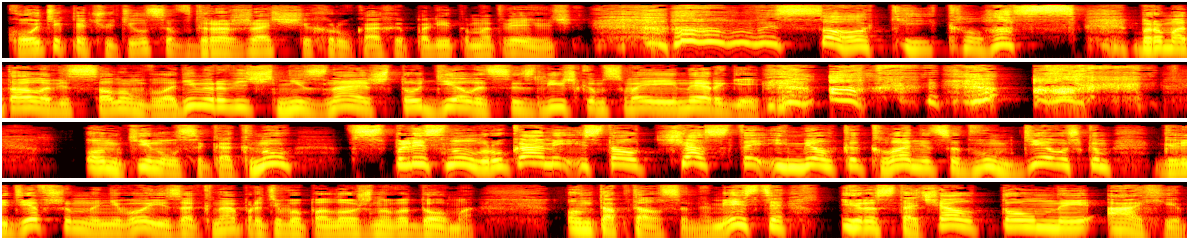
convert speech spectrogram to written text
Котик очутился в дрожащих руках Ипполита Матвеевича. «А, высокий класс!» — бормотал Виссалом Владимирович, не зная, что делать с излишком своей энергии. «Ах! Ах!» Он кинулся к окну, всплеснул руками и стал часто и мелко кланяться двум девушкам, глядевшим на него из окна противоположного дома. Он топтался на месте и расточал томные ахи.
